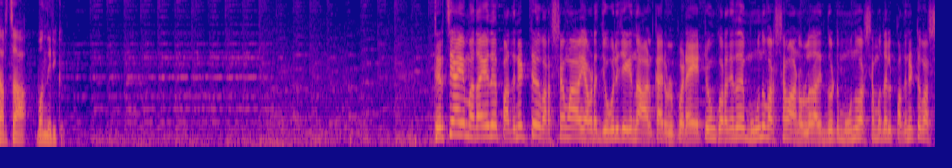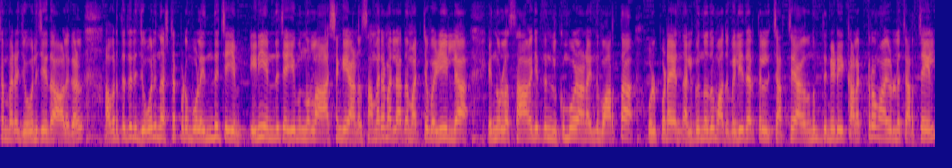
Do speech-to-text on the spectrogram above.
ചർച്ച വന്നിരിക്കും. തീർച്ചയായും അതായത് പതിനെട്ട് വർഷമായി അവിടെ ജോലി ചെയ്യുന്ന ആൾക്കാർ ഉൾപ്പെടെ ഏറ്റവും കുറഞ്ഞത് മൂന്ന് വർഷമാണുള്ളത്. അതിന് തൊട്ട് മൂന്ന് വർഷം മുതൽ പതിനെട്ട് വർഷം വരെ ജോലി ചെയ്ത ആളുകൾ അവർക്ക് ജോലി നഷ്ടപ്പെടുമ്പോൾ എന്ത് ചെയ്യും? ഇനി എന്ത് ചെയ്യുമെന്നുള്ള ആശങ്കയാണ്. സമരമല്ലാതെ മറ്റു വഴിയില്ല എന്നുള്ള സാഹചര്യത്തിൽ നിൽക്കുമ്പോഴാണ് ഇന്ന് വാർത്ത ഉൾപ്പെടെ നൽകുന്നതും അത് വലിയ തരത്തിൽ ചർച്ചയാകുന്നതും. പിന്നീട് ഈ കളക്ടറുമായുള്ള ചർച്ചയിൽ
